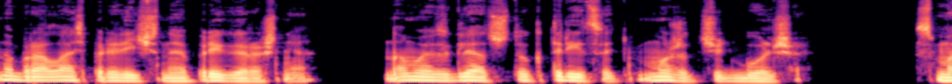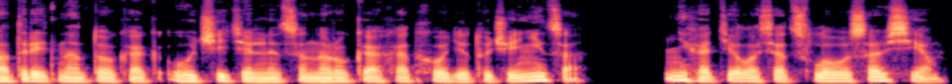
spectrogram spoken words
Набралась приличная пригорошня. На мой взгляд, штук 30, может, чуть больше. Смотреть на то, как у учительницы на руках отходит ученица, не хотелось от слова совсем.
